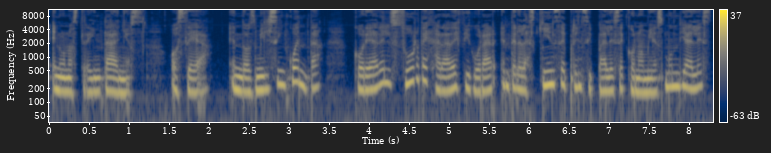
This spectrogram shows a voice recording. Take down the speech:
en unos 30 años, o sea, en 2050, Corea del Sur dejará de figurar entre las 15 principales economías mundiales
